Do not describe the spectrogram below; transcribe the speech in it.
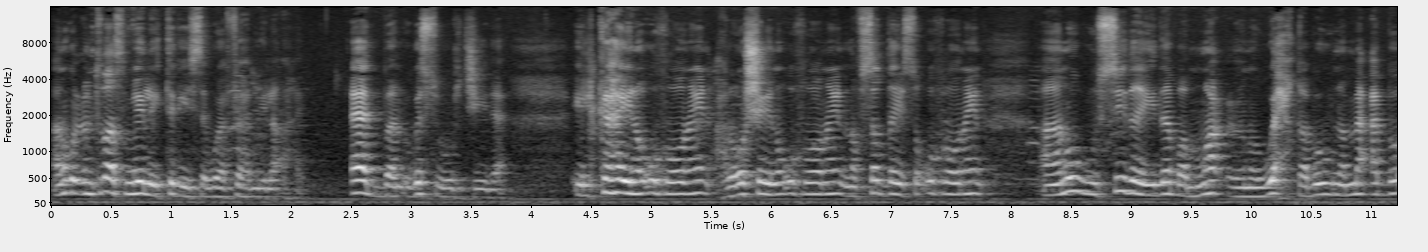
Anigu cuntadaas meelay tegaysa waa fahmi la ahay. Aada baan uga soo horjeedaa ilkahayna u roonayn calooshayna u roonayn nafsadaysa u roonayn anigu sidaydaba ma cuno wax qabowna ma cabo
